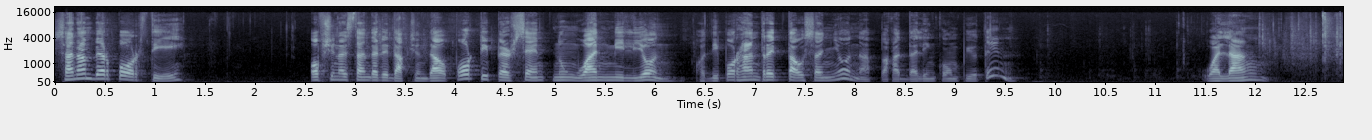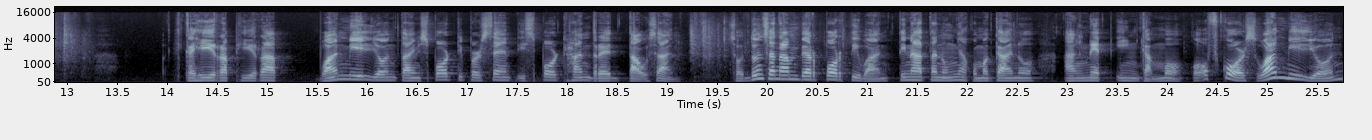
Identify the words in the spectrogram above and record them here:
Sa number 40, optional standard deduction daw, 40% nung 1 million. O di 400,000 yun. Napakadaling computein. Walang kahirap-hirap. 1 million times 40% is 400,000. So, doon sa number 41, tinatanong niya kung magkano ang net income mo. O of course, 1 million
